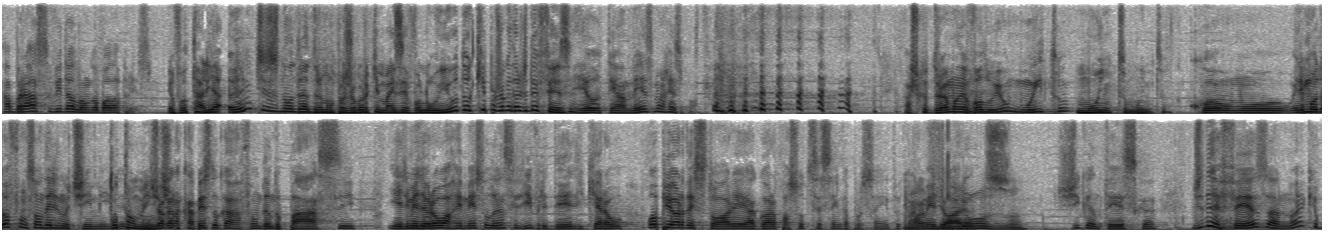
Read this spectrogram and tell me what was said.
Abraço, vida longa, bola presa. Eu votaria antes no André Drummond pra jogador que mais evoluiu do que pro jogador de defesa. Eu tenho a mesma resposta. Acho que o Drummond evoluiu muito Muito, muito. como. Ele mudou a função dele no time. Totalmente. Ele joga na cabeça do garrafão dando passe. E ele melhorou o arremesso lance livre dele, que era o, o pior da história, e agora passou de 60%, que é uma melhora gigantesca. De defesa, não é que o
